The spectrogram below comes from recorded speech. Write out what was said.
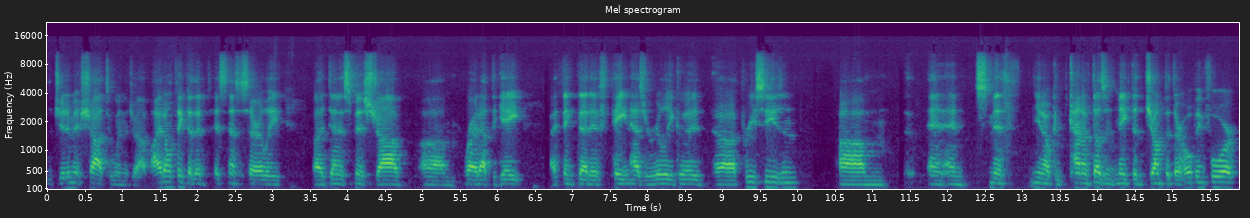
legitimate shot to win the job. I don't think that it's necessarily uh, Dennis Smith's job um, right out the gate. I think that if Payton has a really good uh, preseason, um, and and Smith, you know, can, kind of doesn't make the jump that they're hoping for,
